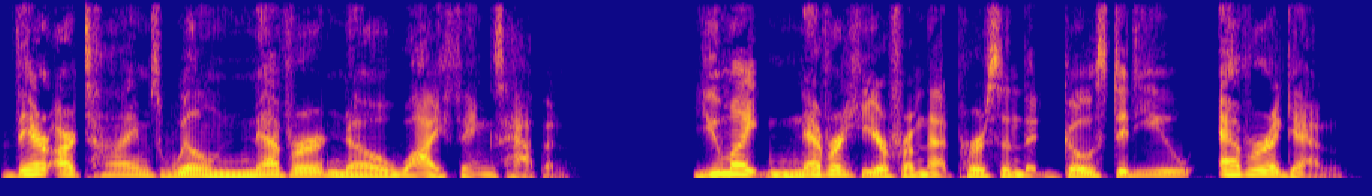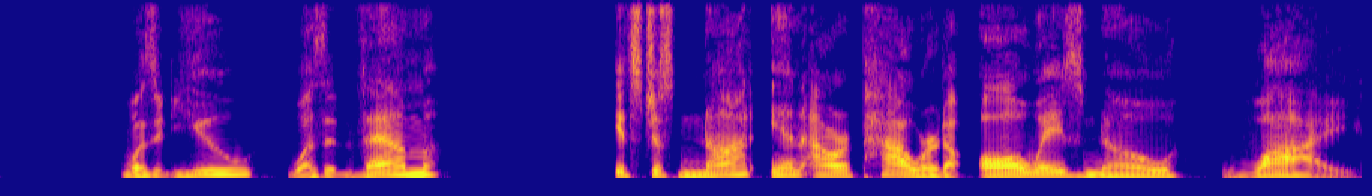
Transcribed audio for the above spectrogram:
There are times we'll never know why things happen you might never hear from that person that ghosted you ever again. Was it you? Was it them? It's just not in our power to always know why.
